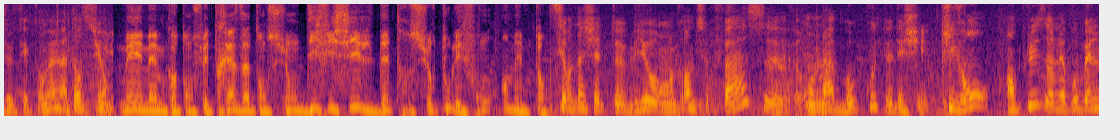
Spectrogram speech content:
Je fais quand même attention. Mais même quand on fait très attention, difficile d'être sur tous les fronts en même temps. Si on achète bio en grande surface, euh, on a beaucoup de déchets qui vont en plus dans la poubelle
